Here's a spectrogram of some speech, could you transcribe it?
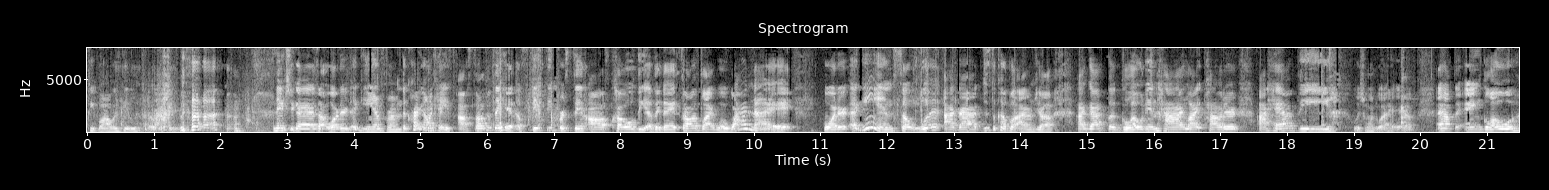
people always get leftover shit. Next, you guys, I ordered again from the crayon case. I saw that they had a 50% off code the other day. So I was like, well, why not? order again so what i got just a couple of items y'all i got the Glowden highlight powder i have the which one do i have i have the anglo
